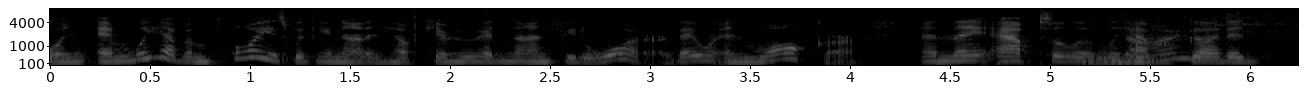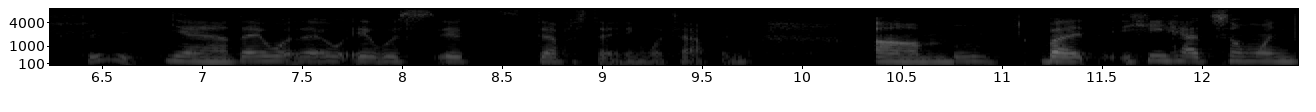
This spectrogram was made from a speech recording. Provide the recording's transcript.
Oh, and, and we have employees with United Healthcare who had nine feet of water. They were in Walker, and they absolutely have Nine gutted. feet. Yeah, they were. They, it was. It's devastating what's happened. Um, Mm. But he had someone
